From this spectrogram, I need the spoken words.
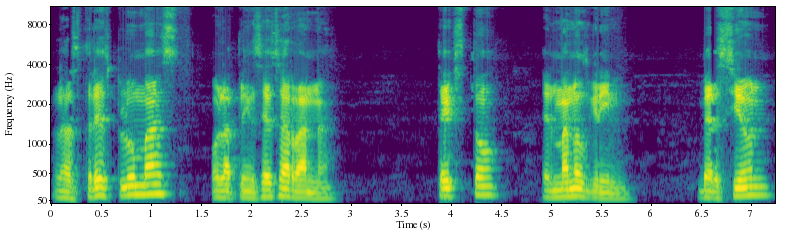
Las tres plumas o la princesa rana. Texto Hermanos Grimm. Versión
